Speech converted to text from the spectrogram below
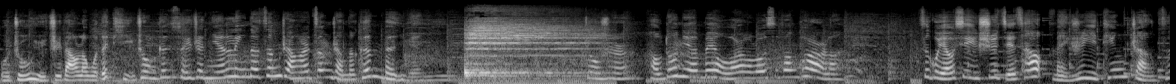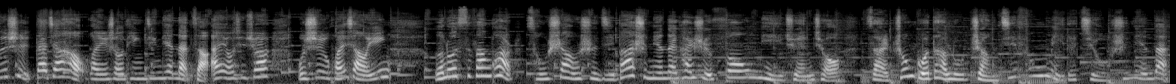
我终于知道了我的体重跟随着年龄的增长而增长的根本原因，就是好多年没有玩俄罗斯方块了。自古游戏失节操，每日一听长姿势。大家好，欢迎收听今天的早安游戏圈，我是环小英。俄罗斯方块从上世纪八十年代开始风靡全球，在中国大陆掌机风靡的九十年代，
